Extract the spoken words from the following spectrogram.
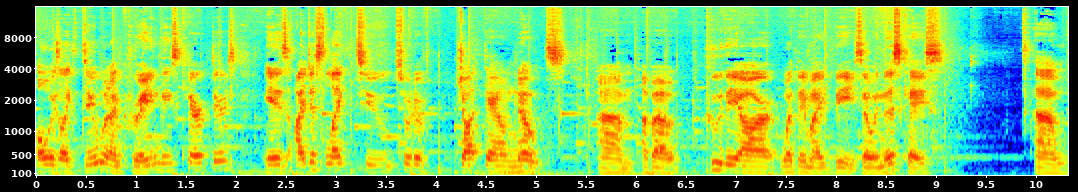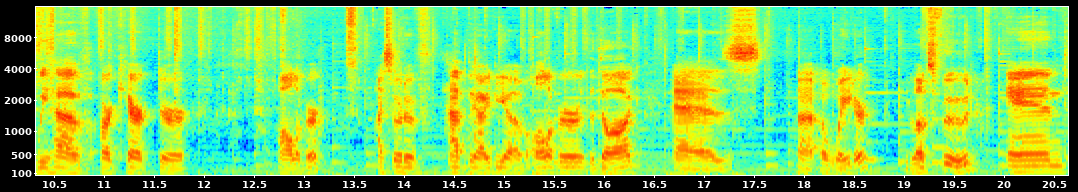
always like to do when I'm creating these characters is I just like to sort of jot down notes um, about who they are, what they might be. So in this case, um, we have our character Oliver. I sort of have the idea of Oliver the dog as uh, a waiter. He loves food, and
